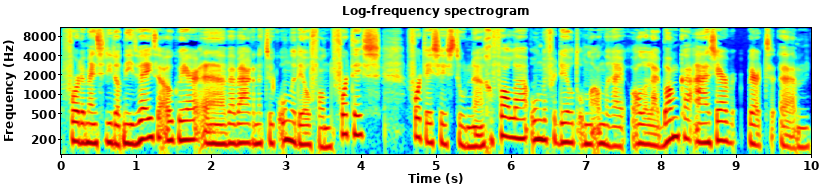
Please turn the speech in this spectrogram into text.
voor de mensen die dat niet weten ook weer. wij waren natuurlijk onderdeel van Fortis. Fortis is toen gevallen, onderverdeeld onder andere allerlei banken. ASR werd um,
